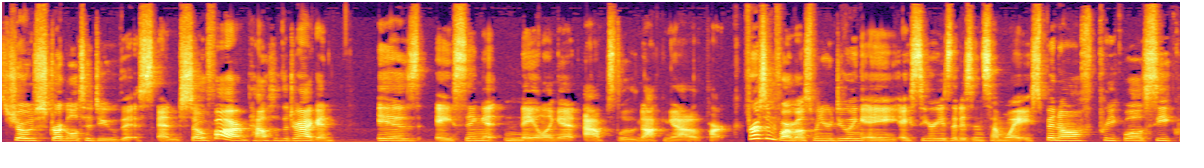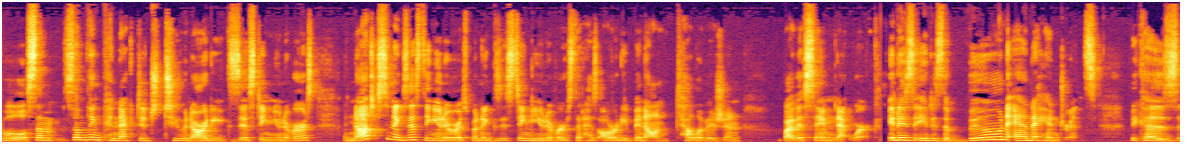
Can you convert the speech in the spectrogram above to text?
shows struggle to do this. And so far, House of the Dragon is acing it, nailing it, absolutely knocking it out of the park. First and foremost, when you're doing a, a series that is in some way a spin-off, prequel, sequel, some something connected to an already existing universe, and not just an existing universe, but an existing universe that has already been on television by the same network. It is it is a boon and a hindrance because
